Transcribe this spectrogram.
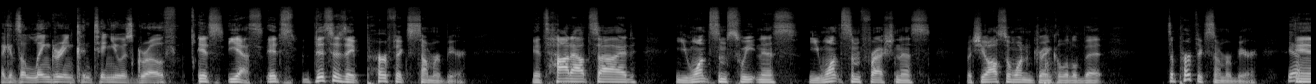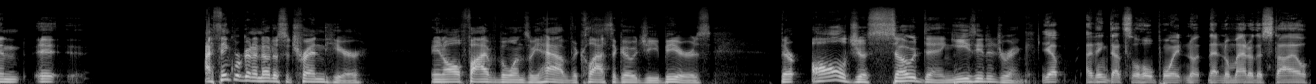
Like it's a lingering, continuous growth. It's yes, it's this is a perfect summer beer. It's hot outside. You want some sweetness, you want some freshness, but you also want to drink a little bit. It's a perfect summer beer. Yeah. And it I think we're going to notice a trend here in all five of the ones we have, the classic OG beers. They're all just so dang easy to drink. Yep, I think that's the whole point. No, that no matter the style,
